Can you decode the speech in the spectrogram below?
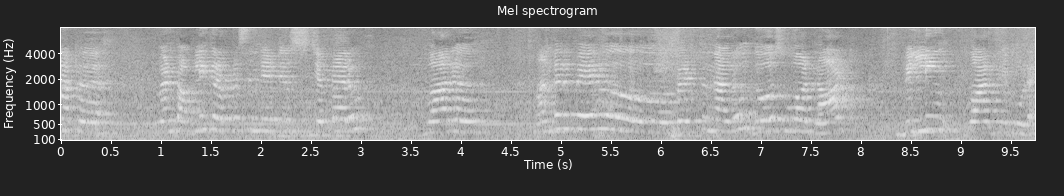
నాకు ఈవెన్ పబ్లిక్ రిప్రజెంటేటివ్స్ చెప్పారు. వారు అందరి పేరు పెడుతున్నారు. Those who are not billing వారిని కూడా.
